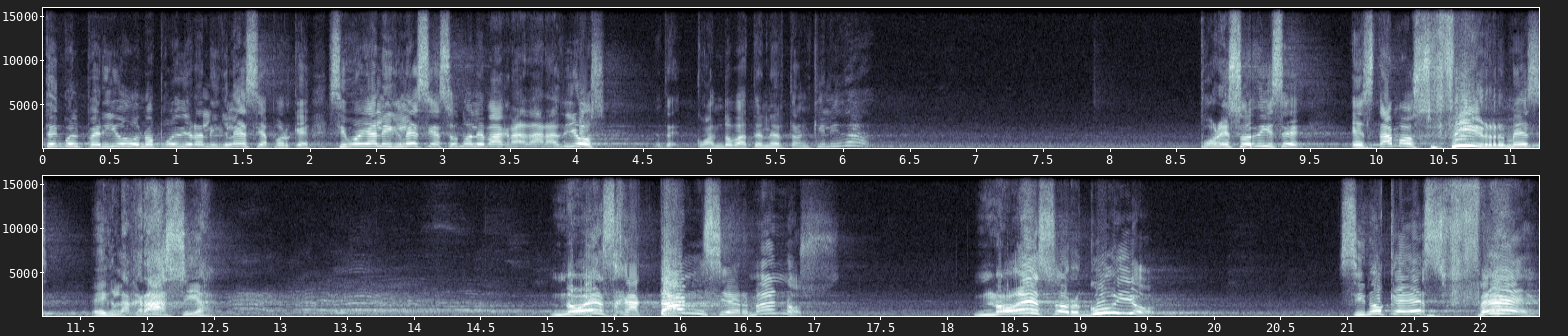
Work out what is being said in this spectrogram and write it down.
tengo el periodo no puedo ir a la iglesia porque si voy a la iglesia eso no le va a agradar a Dios. ¿Cuándo va a tener tranquilidad? Por eso dice, estamos firmes en la gracia. No es jactancia, hermanos. No es orgullo, sino que es fe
